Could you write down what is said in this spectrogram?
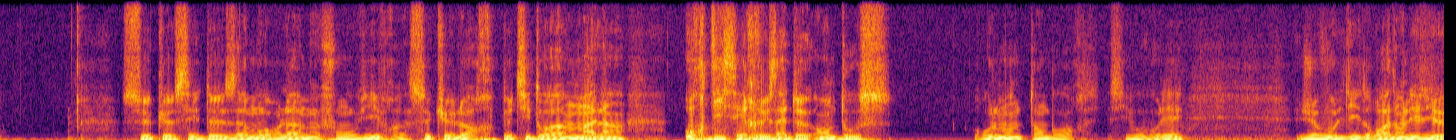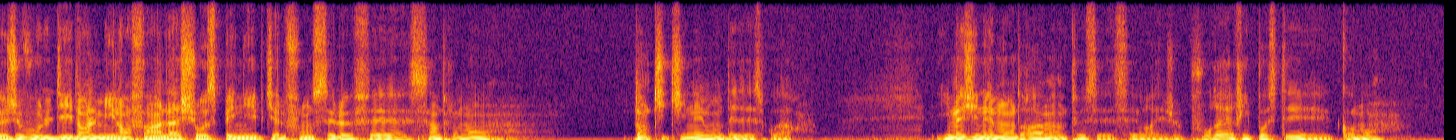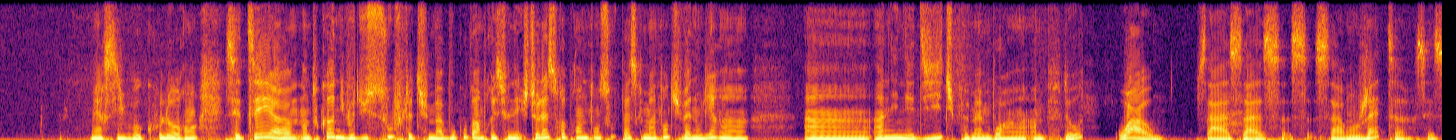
Ce que ces deux amours-là me font vivre, ce que leurs petits doigts malins ourdissent et rusent à deux en douce, roulement de tambour si vous voulez. Je vous le dis droit dans les yeux, je vous le dis dans le mille enfin, la chose pénible qu'elles font, c'est le fait simplement d'enquiquiner mon désespoir. Imaginez mon drame un peu, c'est vrai, je pourrais riposter comment? Merci beaucoup Laurent. C'était, euh, en tout cas au niveau du souffle, tu m'as beaucoup impressionné. Je te laisse reprendre ton souffle parce que maintenant tu vas nous lire un, un, inédit. Tu peux même boire un, un peu d'eau. Waouh, ça, ça, ça, ça, ça en jette. C'est-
